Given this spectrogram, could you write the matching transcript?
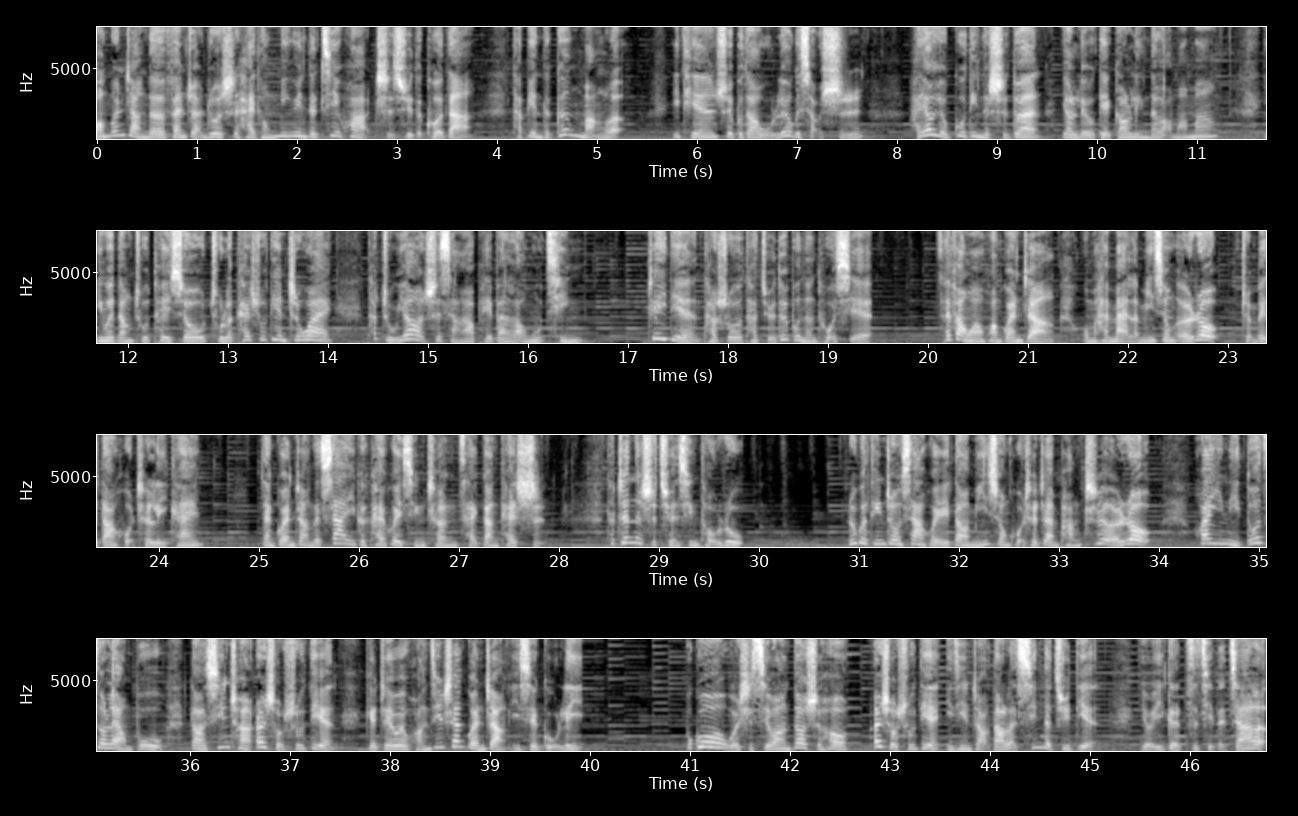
黄馆长的翻转弱势孩童命运的计划持续的扩大，他变得更忙了，一天睡不到五六个小时。还要有固定的时段要留给高龄的老妈妈，因为当初退休除了开书店之外，他主要是想要陪伴老母亲。这一点，他说他绝对不能妥协。采访完黄馆长，我们还买了民雄鹅肉，准备搭火车离开。但馆长的下一个开会行程才刚开始，他真的是全心投入。如果听众下回到民雄火车站旁吃鹅肉，欢迎你多走两步到新传二手书店，给这位黄金山馆长一些鼓励。不过，我是希望到时候二手书店已经找到了新的据点，有一个自己的家了。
